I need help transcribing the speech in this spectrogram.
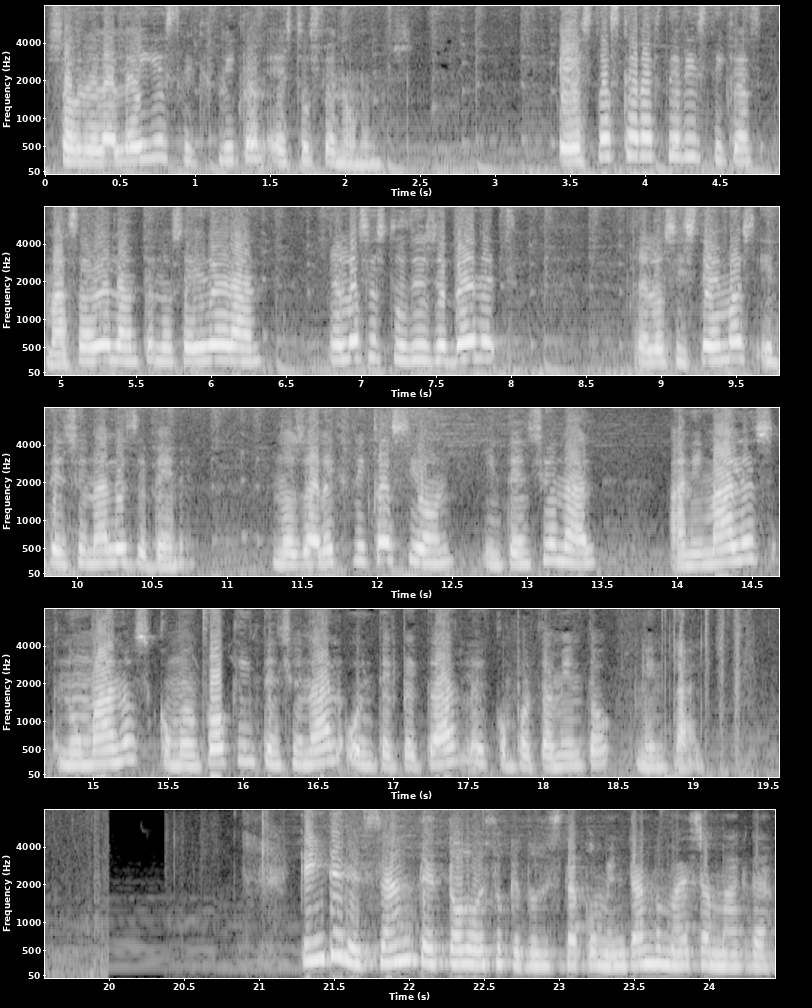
sobre las leyes que explican estos fenómenos. Estas características más adelante nos ayudarán en los estudios de Bennett en los sistemas intencionales de Bennett. Nos da la explicación intencional animales no humanos como enfoque intencional o interpretar el comportamiento mental. Qué interesante todo eso que nos está comentando maestra Magda.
